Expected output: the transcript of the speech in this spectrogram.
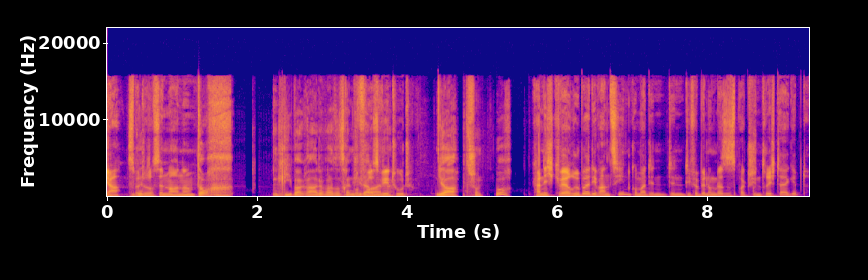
Ja, das würde doch Sinn machen, ne? Doch lieber gerade, weil sonst renne ich wieder Bevor es rein. weh tut. Ja, ist schon. Huch. Kann ich quer rüber die Wand ziehen? Guck mal, den, den, die Verbindung, dass es praktisch einen Trichter ergibt.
